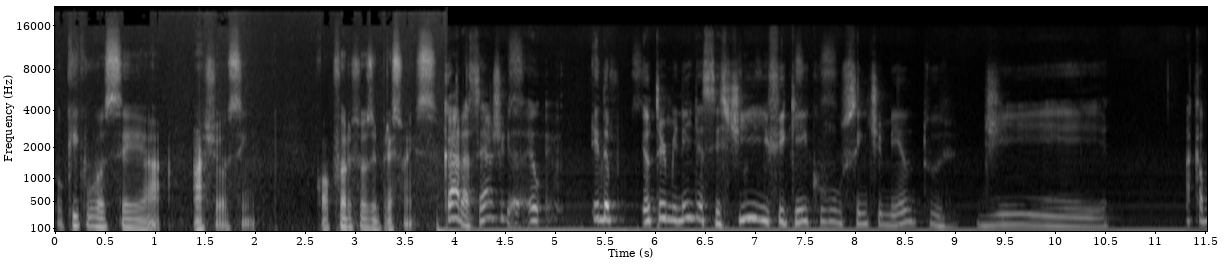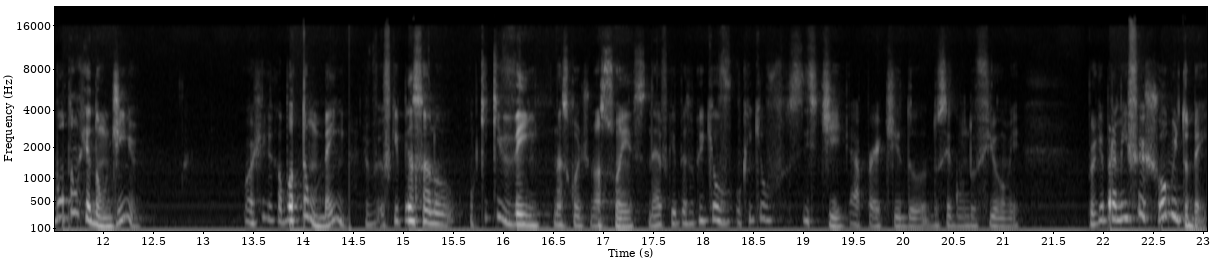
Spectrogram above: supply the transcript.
O que, que você achou assim? Qual foram as suas impressões? Cara, você acha que. Eu, eu terminei de assistir e fiquei com o sentimento de. Acabou tão redondinho. Eu achei que acabou tão bem. Eu fiquei pensando o que, que vem nas continuações, né? Eu fiquei pensando o que, que, eu, o que, que eu assisti a partir do, do segundo filme. Porque para mim fechou muito bem.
